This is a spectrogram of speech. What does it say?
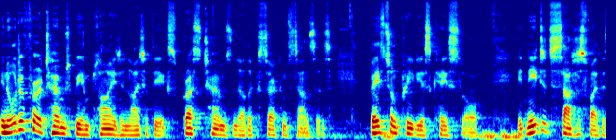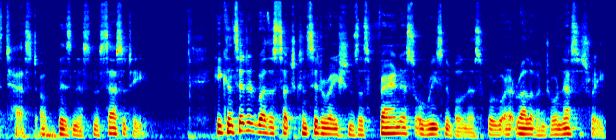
In order for a term to be implied in light of the express terms and other circumstances, based on previous case law, it needed to satisfy the test of business necessity. He considered whether such considerations as fairness or reasonableness were relevant or necessary,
